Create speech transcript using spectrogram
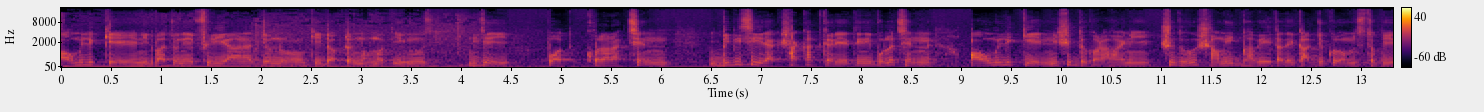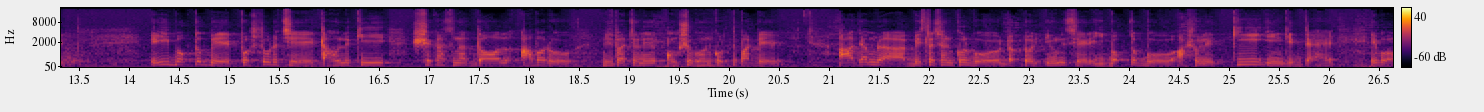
আওয়ামী লীগকে নির্বাচনে ফিরিয়ে আনার জন্য কি ডক্টর মোহাম্মদ ইউনুস নিজেই পথ খোলা রাখছেন? বিবিসির এক সাক্ষাৎকারে তিনি বলেছেন, আওয়ামী লীগকে নিষিদ্ধ করা হয়নি, শুধু সাময়িকভাবে তাদের কার্যক্রম স্থগিত। এই বক্তব্যে প্রশ্ন উঠেছে, তাহলে কি শেখ হাসিনার দল আবারও নির্বাচনে অংশগ্রহণ করতে পারবে? আজ আমরা বিশ্লেষণ করব ডক্টর ইউনিসের এই বক্তব্য আসলে কি ইঙ্গিত দেয় এবং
